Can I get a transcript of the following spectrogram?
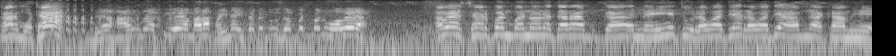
ખાર મોટા મેં સારું રાખ્યું હે મારા ભાઈના હિસાબે તું સરપંચ બનવું હવે. હવે સરપંચ બનવાનો તારા નહીં તું રવા દે રવા દે આમના કામ હે.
